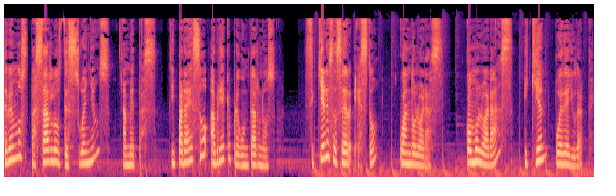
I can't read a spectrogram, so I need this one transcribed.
debemos pasarlos de sueños a metas. Y para eso habría que preguntarnos, si quieres hacer esto, ¿cuándo lo harás? ¿Cómo lo harás? ¿Y quién puede ayudarte?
